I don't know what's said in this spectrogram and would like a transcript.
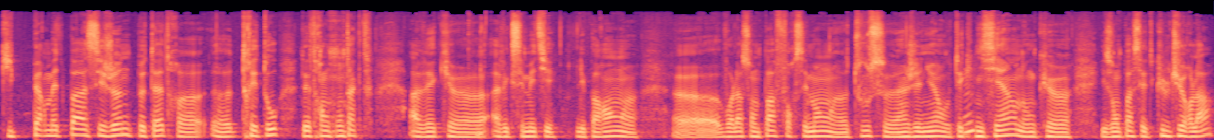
qui permettent pas à ces jeunes peut-être très tôt d'être en contact avec avec ces métiers. Les parents euh, voilà sont pas forcément tous ingénieurs ou techniciens, mhm. donc ils n'ont pas cette culture là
